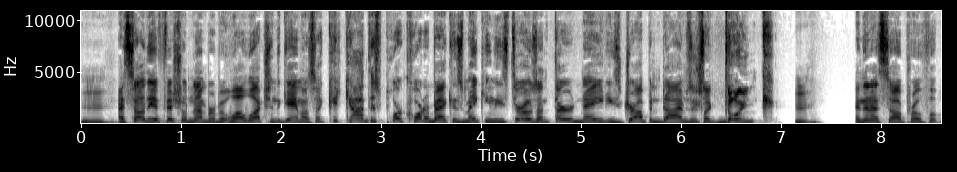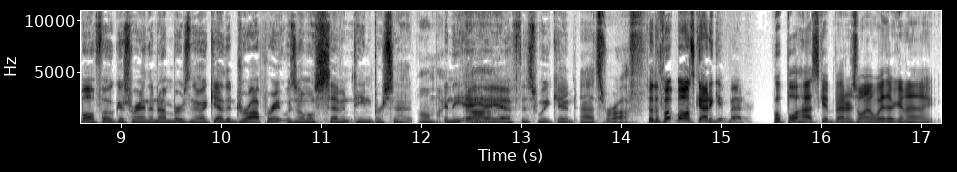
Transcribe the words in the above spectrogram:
Mm. I saw the official number, but while watching the game, I was like, "Good God, this poor quarterback is making these throws on third and eight. He's dropping dimes. It's like doink." Mm. And then I saw Pro Football Focus ran the numbers, and they're like, "Yeah, the drop rate was almost seventeen percent Oh, my in the God. AAF this weekend." That's rough. So the football's got to get better. Football has to get better. It's the only way they're going to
